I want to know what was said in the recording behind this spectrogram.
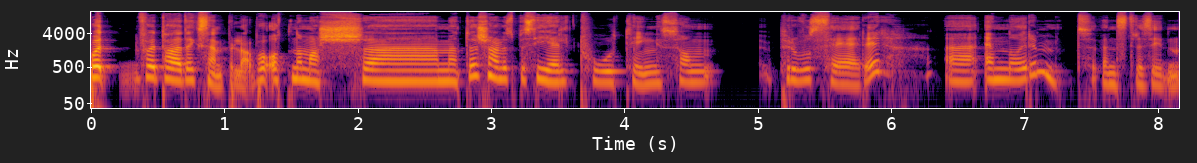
For å ta et eksempel. da, På 8. mars-møter så er det spesielt to ting som provoserer eh, enormt venstresiden.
